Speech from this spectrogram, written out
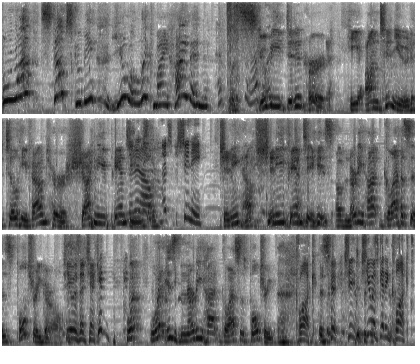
What? Stop, Scooby! You will lick my hymen! But Scooby didn't heard. He continued till he found her shiny panties No, no, of. That's shinny. Shinny, out shinny panties of nerdy hot glasses poultry girl. She was a chicken? What what is nerdy hot glasses poultry? Ugh, Cluck. Is- she, she was getting clucked.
